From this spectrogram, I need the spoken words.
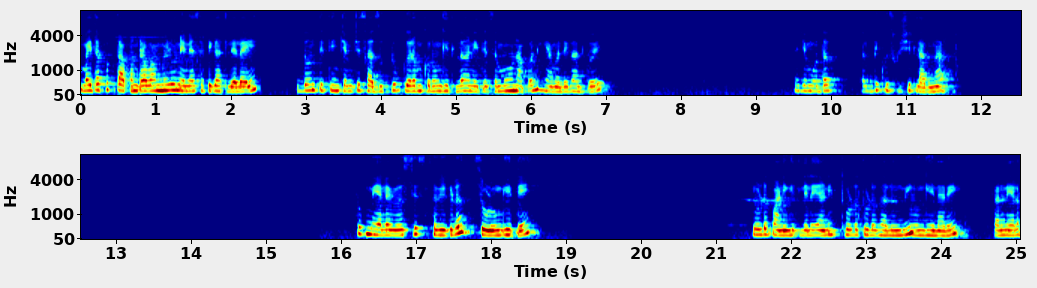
मैदा फक्त आपण रवा मिळून येण्यासाठी घातलेला आहे. दोन ते तीन चमचे साजूक तूप गरम करून घेतलं आणि त्याचं मोहन आपण ह्यामध्ये आहे म्हणजे मोदक अगदी खुसखुशीत लागणार. तूप मी याला व्यवस्थित सगळीकडं चोळून घेते. एवढं पाणी घेतलेलं आहे आणि थोडं थोडं घालून मी घेणार आहे. कारण याला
